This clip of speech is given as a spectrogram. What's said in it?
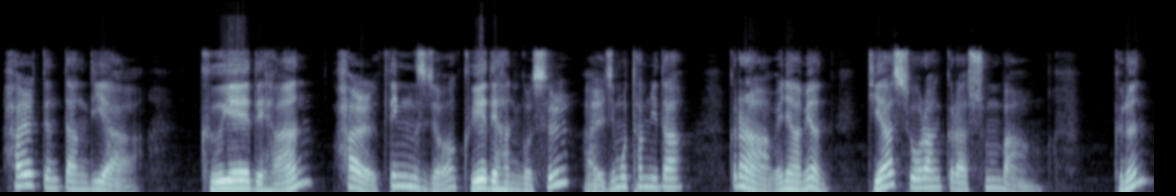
할 땐땅 디아 그에 대한 할 things죠. 그에 대한 것을 알지 못합니다. 그러나 왜냐하면 디아소랑 끄라 순방 그는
